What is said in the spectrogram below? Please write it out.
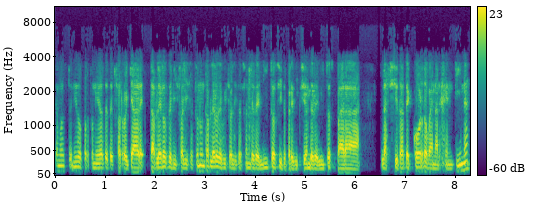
hemos tenido oportunidad de desarrollar tableros de visualización, un tablero de visualización de delitos y de predicción de delitos para la ciudad de Córdoba en Argentina,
